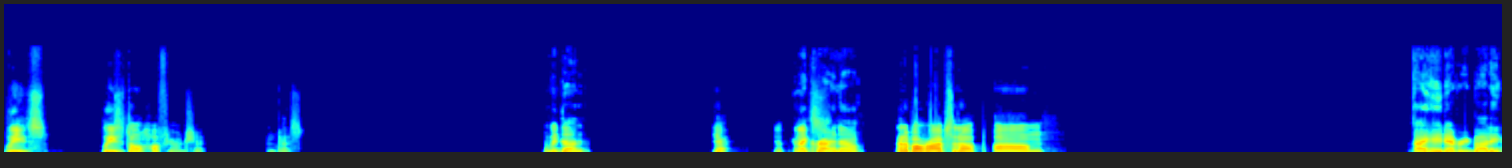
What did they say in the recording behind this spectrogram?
Please, please don't huff your own shit and piss. We done? Yeah. Yep. Can I cry now? That about wraps it up. Um, I hate everybody.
